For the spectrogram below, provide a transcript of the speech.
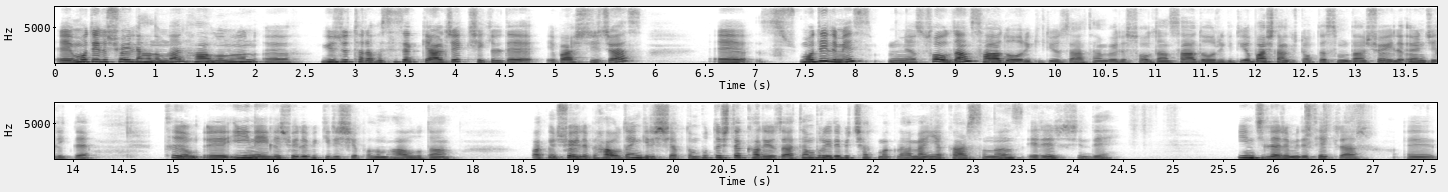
E, modeli şöyle hanımlar. Havlunun e, yüzü tarafı size gelecek şekilde e, başlayacağız. E, modelimiz soldan sağa doğru gidiyor zaten. Böyle soldan sağa doğru gidiyor. Başlangıç noktasından şöyle öncelikle tığım e, iğneyle şöyle bir giriş yapalım havludan. Bakın şöyle bir havludan giriş yaptım. Bu dışta kalıyor zaten. Burayı da bir çakmakla hemen yakarsanız erir. Şimdi incilerimi de tekrar e,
